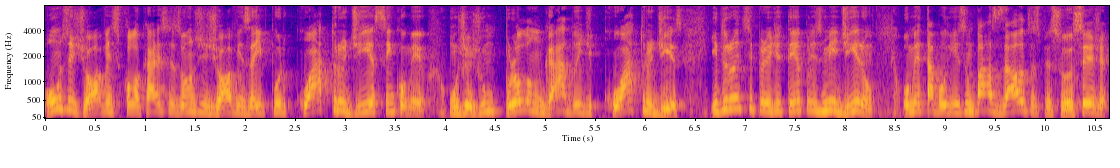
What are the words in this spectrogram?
11 jovens, colocaram esses 11 jovens aí por 4 dias sem comer, um jejum prolongado de 4 dias. E durante esse período de tempo eles mediram o metabolismo basal dessas pessoas, ou seja,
